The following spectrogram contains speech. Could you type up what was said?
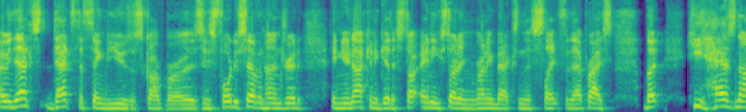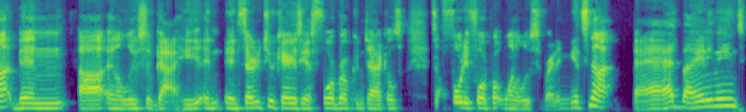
I mean that's that's the thing to use a Scarborough is he's forty seven hundred, and you're not going to get a start any starting running backs in this slate for that price. But he has not been uh, an elusive guy. He in, in thirty two carries, he has four broken tackles. It's a forty four point one elusive rating. It's not bad by any means,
